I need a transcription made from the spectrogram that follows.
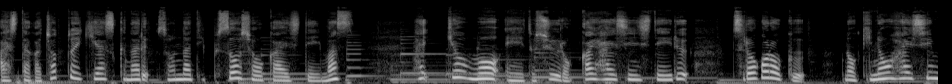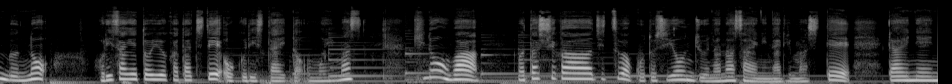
明日がちょっと生きやすくなるそんな tips を紹介しています。はい今日も、えーと、週6回配信しているつろごろくの機能配信分の掘り下げという形でお送りしたいと思います。昨日は私が実は今年47歳になりまして来年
